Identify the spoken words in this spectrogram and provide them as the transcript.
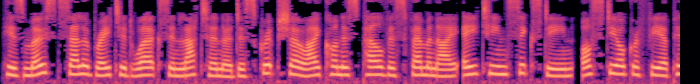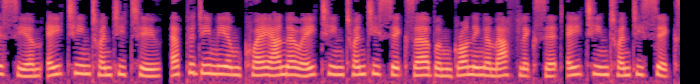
His most celebrated works in Latin are Descriptio Iconis Pelvis Feminae 1816, Osteographia Piscium 1822, Epidemium quae anno 1826 Urbem Groningen afflixit 1826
